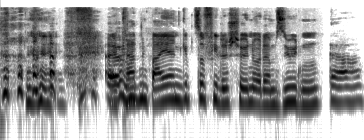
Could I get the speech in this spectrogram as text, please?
ja, Gerade in Bayern gibt es so viele schöne oder im Süden. Ja.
